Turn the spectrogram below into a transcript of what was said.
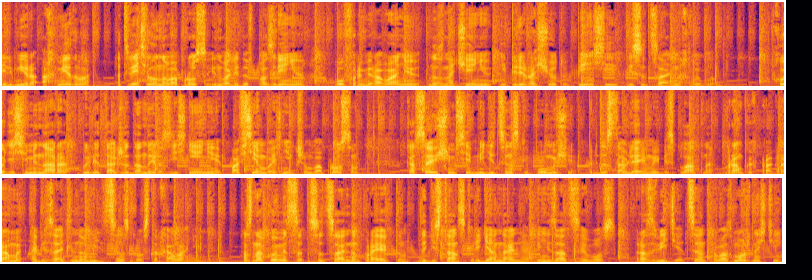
Эльмира Ахмедова ответила на вопросы инвалидов по зрению по формированию, назначению и перерасчету пенсии и социальных выплат. В ходе семинара были также даны разъяснения по всем возникшим вопросам, касающимся медицинской помощи, предоставляемой бесплатно в рамках программы обязательного медицинского страхования. Ознакомиться с социальным проектом Дагестанской региональной организации ВОЗ «Развитие Центра возможностей»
